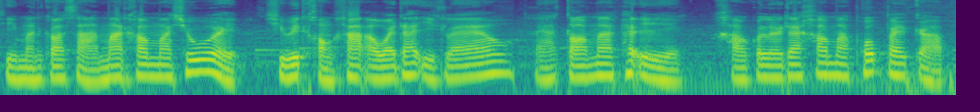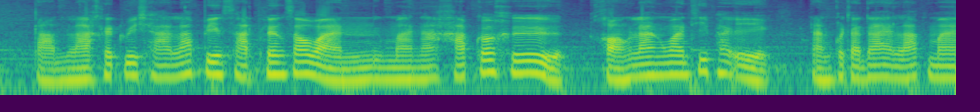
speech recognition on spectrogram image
ที่มันก็สามารถเข้ามาช่วย ชีวิตของข้าเอาไว้ได้อีกแล้ว และต่อมาพระเอกเขาก็เลยได้เข้ามาพบไปกับตามลาเคล็ดวิชาลับปีศาจเพลิงสวรรค์มานะครับก็คือ ของรางวัลที่พระเอกนั้นก็จะได้รับมา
